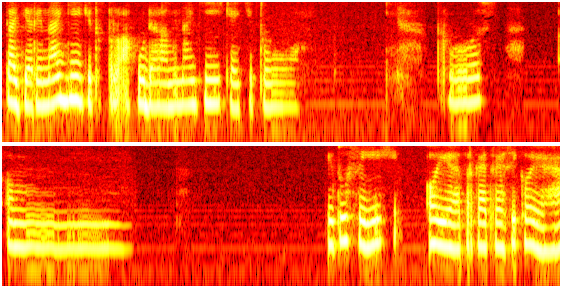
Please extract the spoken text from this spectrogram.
pelajarin lagi gitu perlu aku dalamin lagi kayak gitu. Terus um, itu sih. Oh ya terkait resiko ya.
